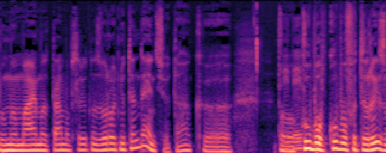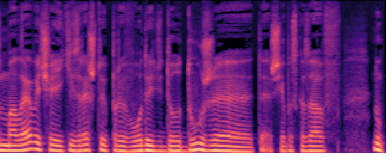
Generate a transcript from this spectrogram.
бо ми маємо там абсолютно зворотню тенденцію. так. Е, Кубов, кубофутуризм Малевича, який, зрештою, приводить до дуже, теж, я би сказав, ну,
